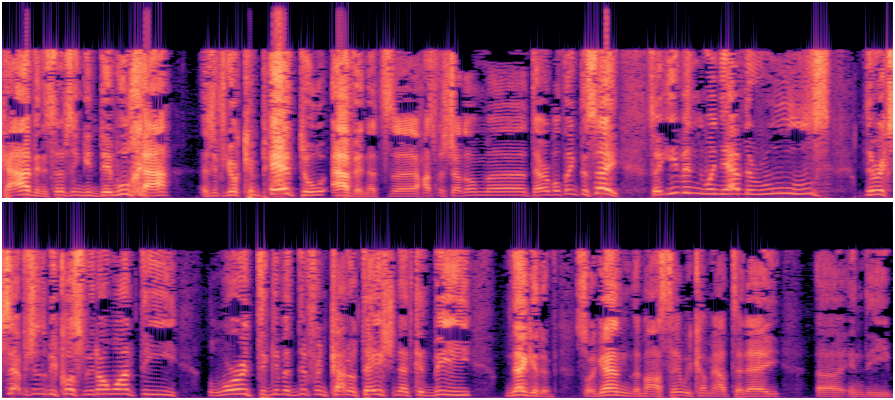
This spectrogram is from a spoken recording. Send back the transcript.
Ka'avin. Instead of saying Yiddemucha, as if you're compared to Avin. That's uh, Has Shalom, uh, terrible thing to say. So even when you have the rules, there are exceptions because we don't want the word to give a different connotation that could be negative. So again, the Maaseh, we come out today uh, in the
